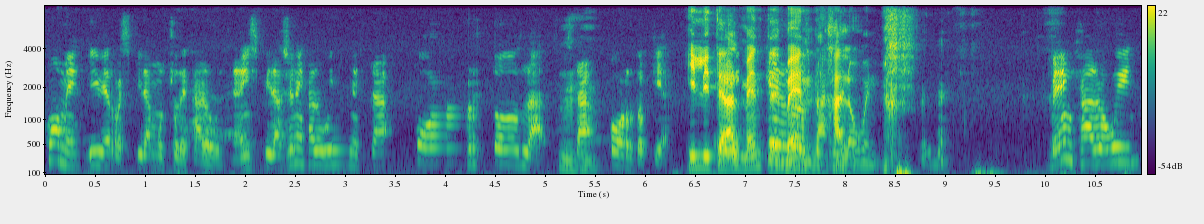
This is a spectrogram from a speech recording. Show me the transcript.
come, vive, respira mucho de Halloween. La inspiración en Halloween está por todos lados, está por doquier. Y literalmente eh, ven a Halloween. ven Halloween,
